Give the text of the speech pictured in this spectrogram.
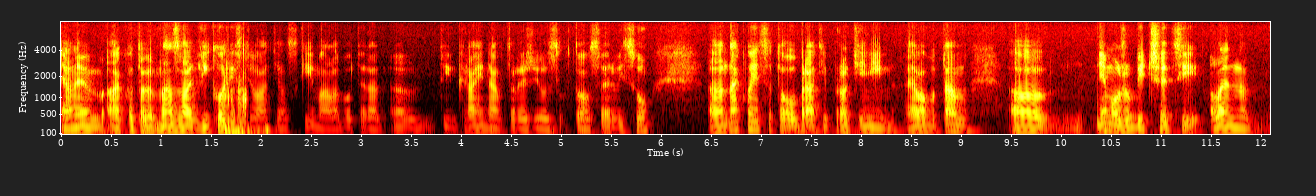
ja neviem, ako to nazvať, vykoristovateľským, alebo teda tým krajinám, ktoré žijú z toho servisu. Nakoniec sa to obráti proti ním, lebo tam nemôžu byť všetci len E,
